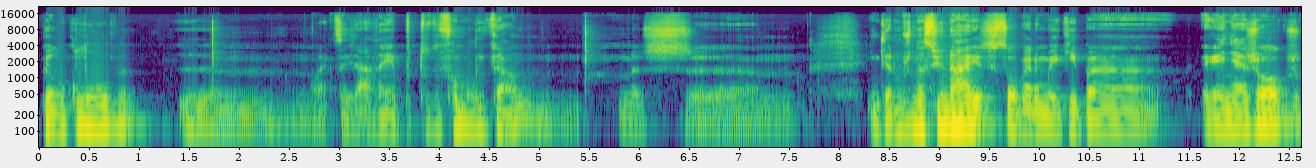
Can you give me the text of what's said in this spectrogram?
pelo clube, uh, não é que seja adepto do Famalicão, mas em termos nacionais, se houver uma equipa a ganhar jogos,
